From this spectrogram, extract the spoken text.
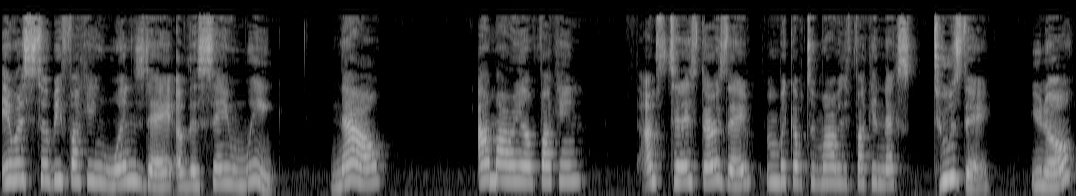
It would still be fucking Wednesday of the same week. Now, I'm already on fucking. I'm today's Thursday. I'm gonna wake up tomorrow. Be fucking next Tuesday. You know.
